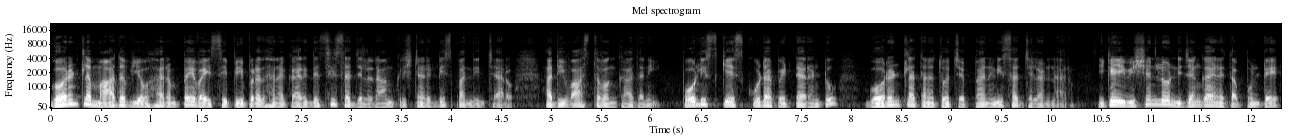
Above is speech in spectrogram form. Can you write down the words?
గోరంట్ల మాధవ్ వ్యవహారంపై వైసీపీ ప్రధాన కార్యదర్శి సజ్జల రామకృష్ణారెడ్డి స్పందించారు. అది వాస్తవం కాదని పోలీస్ కేసు కూడా పెట్టారంటూ గోరంట్ల తనతో చెప్పానని సజ్జలు అన్నారు. ఇక ఈ విషయంలో నిజంగా ఆయన తప్పుంటే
